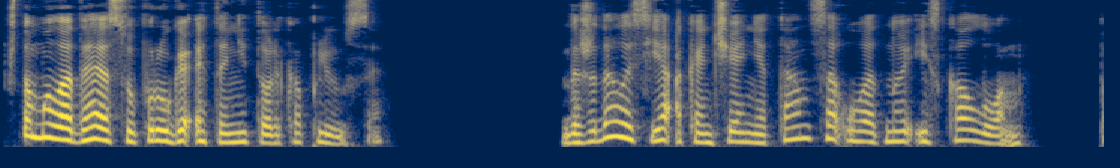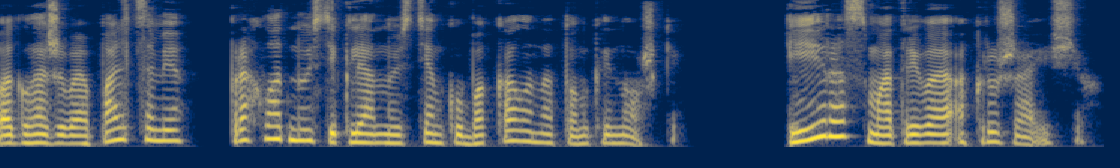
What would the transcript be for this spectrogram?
что молодая супруга – это не только плюсы. Дожидалась я окончания танца у одной из колонн, поглаживая пальцами прохладную стеклянную стенку бокала на тонкой ножке и рассматривая окружающих.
